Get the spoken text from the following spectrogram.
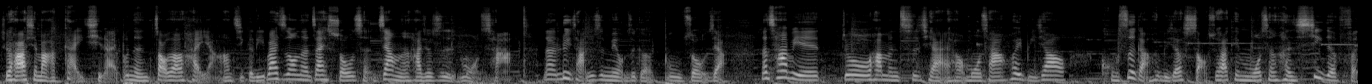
就它先把它盖起来，不能照到太阳，然后几个礼拜之后呢再收成，这样呢它就是抹茶。那绿茶就是没有这个步骤，这样。那差别就他们吃起来哈，抹茶会比较。苦涩感会比较少，所以它可以磨成很细的粉，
